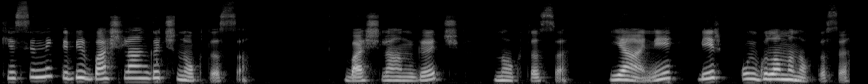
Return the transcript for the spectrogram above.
kesinlikle bir başlangıç noktası başlangıç noktası. Yani bir uygulama noktası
